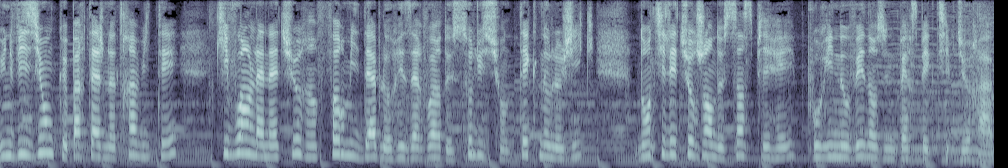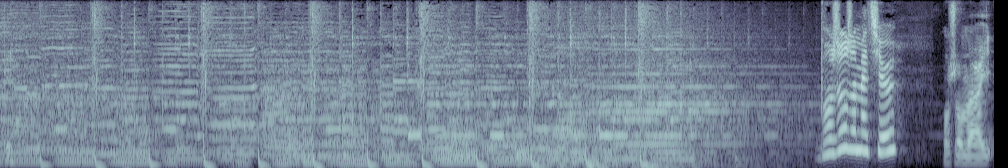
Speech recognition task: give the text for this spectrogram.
Une vision que partage notre invité, qui voit en la nature un formidable réservoir de solutions technologiques dont il est urgent de s'inspirer pour innover dans une perspective durable. Bonjour Jean-Mathieu. Bonjour Marie.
